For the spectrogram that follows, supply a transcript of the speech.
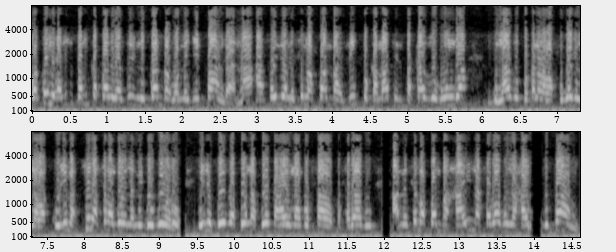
Kwa kweli alichotamka pale waziri ni kwamba wamejipanga, na sasa hivi amesema kwamba zipo kamati zitakazoundwa zinazotokana na wafugaji na wakulima kila sehemu ambayo ina migogoro, ili kuweza kuona kuweka hayo mambo sawa, kwa sababu amesema kwamba haina sababu na haiwezekani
